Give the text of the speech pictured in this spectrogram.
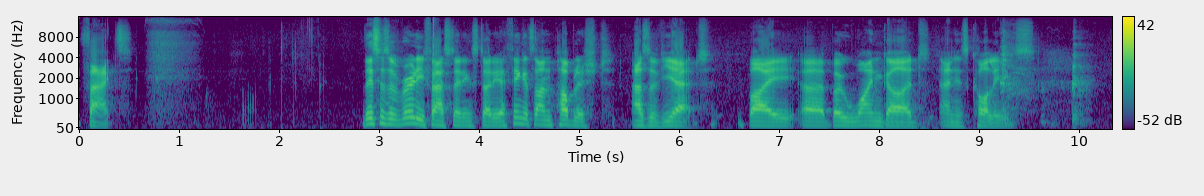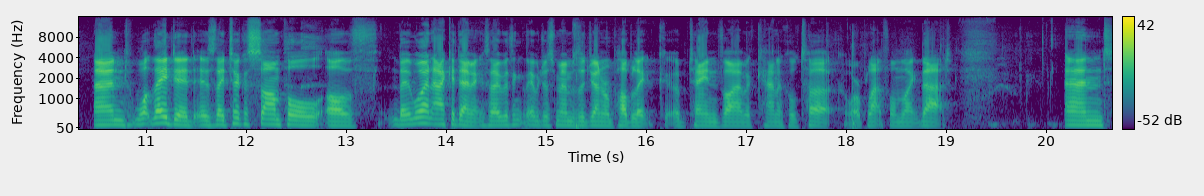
facts. This is a really fascinating study. I think it's unpublished as of yet by uh, Bo Winegard and his colleagues. And what they did is they took a sample of, they weren't academics, I think they were just members of the general public obtained via Mechanical Turk or a platform like that. And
